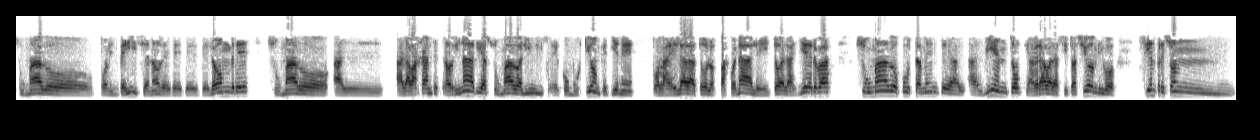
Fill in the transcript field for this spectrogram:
sumado por la impericia ¿no? De, de, de, del hombre, sumado al, a la bajante extraordinaria, sumado al índice de combustión que tiene por la helada todos los pajonales y todas las hierbas, sumado justamente al, al viento que agrava la situación, digo, siempre son,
